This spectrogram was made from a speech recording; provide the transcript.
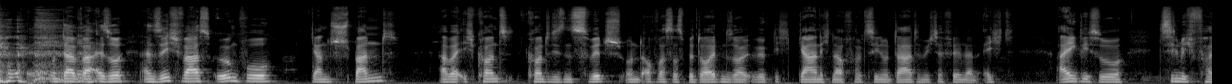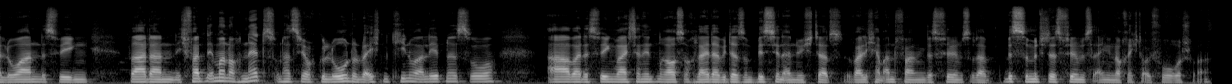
und da war, also an sich war es irgendwo ganz spannend, aber ich konnt, konnte diesen Switch und auch was das bedeuten soll, wirklich gar nicht nachvollziehen. Und da hatte mich der Film dann echt eigentlich so ziemlich verloren. Deswegen war dann, ich fand ihn immer noch nett und hat sich auch gelohnt und war echt ein Kinoerlebnis so. Aber deswegen war ich dann hinten raus auch leider wieder so ein bisschen ernüchtert, weil ich am Anfang des Films oder bis zur Mitte des Films eigentlich noch recht euphorisch war.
